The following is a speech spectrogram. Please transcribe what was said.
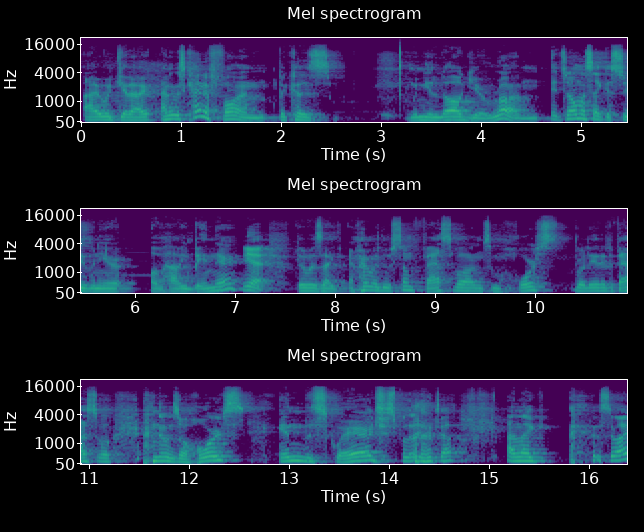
I would get out and it was kind of fun because when you log your run, it's almost like a souvenir of having been there. Yeah. There was like, I remember there was some festival and some horse related festival, and there was a horse in the square just below the hotel. And like, so I,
